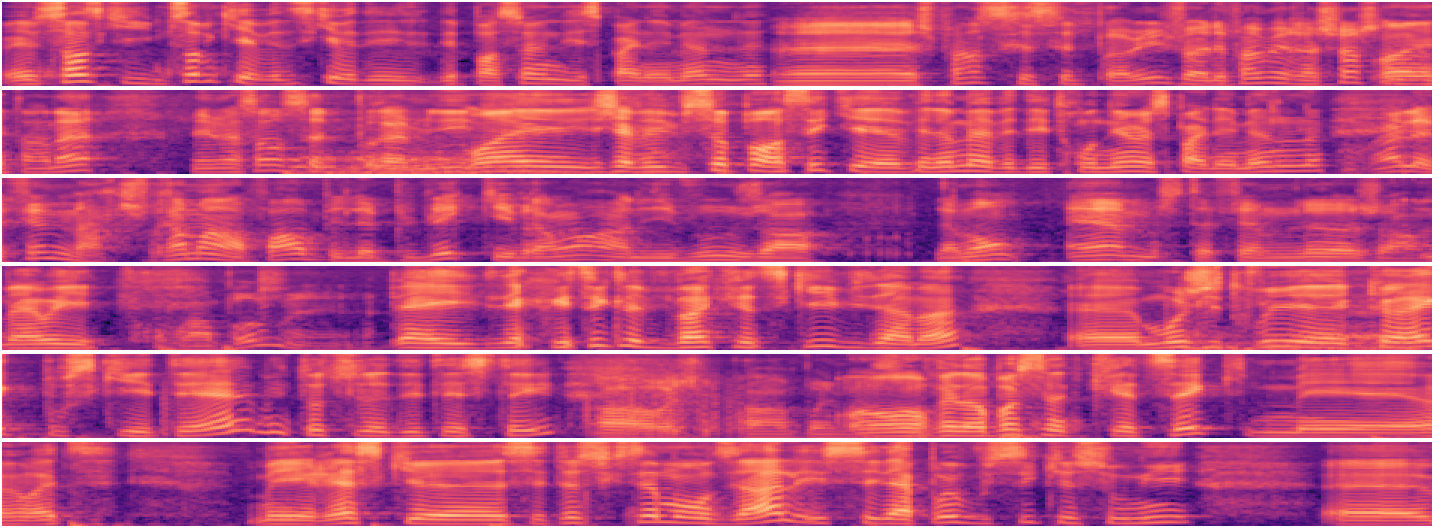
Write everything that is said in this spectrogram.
il me semble qu'il il me semble qu'il avait dit qu'il avait dé- dépassé un des Spider-Man. Euh, je pense que c'est le premier. Je vais aller faire mes recherches en attendant. Mais il me semble que c'est le premier. Ouais, j'avais vu ça passer que Venom avait détrôné un Spider-Man. Ouais, le film marche vraiment fort. Puis le public qui est vraiment rendez-vous. Genre, le monde aime ce film-là. Genre, Ben oui. je comprends pas, mais. Ben, la critique l'a vivant critiqué, évidemment. Euh, moi, j'ai trouvé euh, correct pour ce qui était, mais toi, tu l'as détesté. Ah oui, je comprends pas. On reviendra pas sur notre critique, mais, euh, ouais, mais reste que c'est un succès mondial et c'est la preuve aussi que Sony euh,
